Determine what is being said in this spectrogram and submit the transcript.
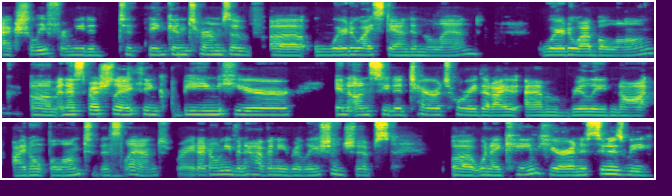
actually for me to to think in terms of uh where do i stand in the land? Where do i belong? Um and especially i think being here in unceded territory that i am really not i don't belong to this land right? I don't even have any relationships uh, when i came here. And as soon as we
